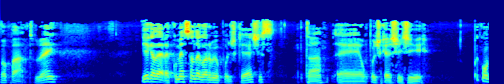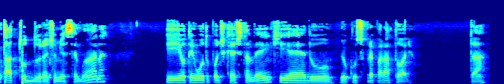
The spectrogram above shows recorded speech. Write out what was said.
Opa, tudo bem? E aí, galera, começando agora o meu podcast, tá? É um podcast de para contar tudo durante a minha semana. E eu tenho outro podcast também que é do meu curso preparatório, tá?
